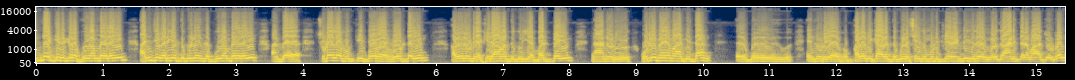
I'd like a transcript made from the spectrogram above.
இன்றைக்கு இருக்கிற புதம்பையிலையும் அஞ்சு வரியத்துக்குள்ள இந்த புதம்பையிலையும் அந்த சுடலை பொக்கி போற ரோட்டையும் அவர்களுடைய கிராமத்துக்குரிய பட்பையும் நான் ஒரு ஒளிமயமாக்கித்தான் என்னுடைய பதவி காலத்துக்குள்ள செய்து முடிப்பேன் என்று இதை உங்களுக்கு ஆணித்தரமாக சொல்றேன்.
